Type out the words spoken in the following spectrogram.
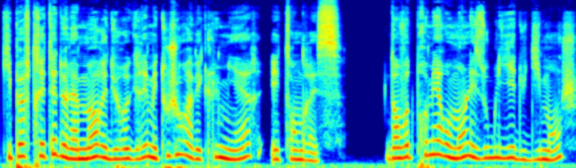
qui peuvent traiter de la mort et du regret, mais toujours avec lumière et tendresse. Dans votre premier roman, Les Oubliés du Dimanche,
